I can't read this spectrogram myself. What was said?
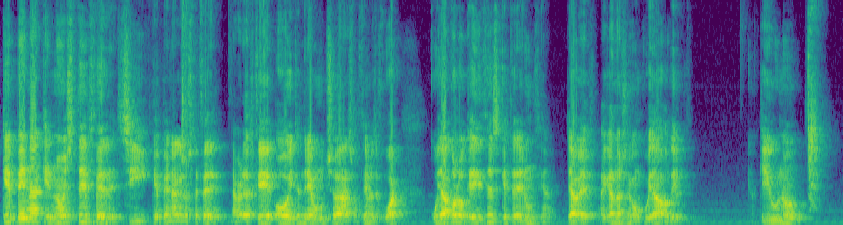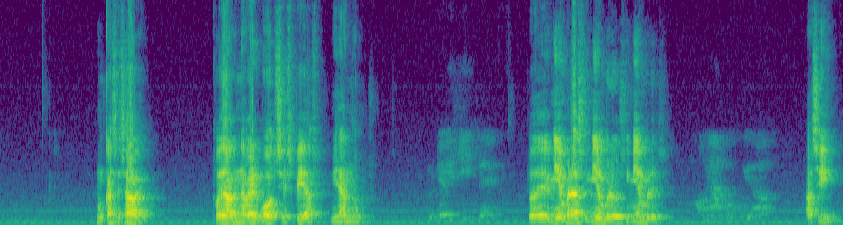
Qué pena que no esté Fede. Sí, qué pena que no esté Fede. La verdad es que hoy tendría muchas opciones de jugar. Cuidado con lo que dices que te denuncian. Ya ves, hay que andarse con cuidado, tío. Aquí uno... Nunca se sabe. Puede haber bots y espías mirándonos. Lo de miembros y miembros y miembros. ¿Ah, sí?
